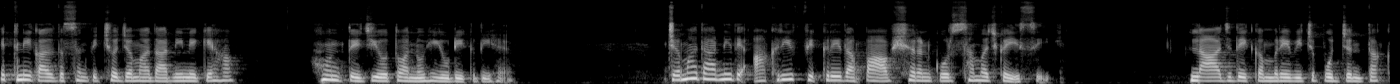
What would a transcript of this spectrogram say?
ਇਤਨੀ ਗੱਲ ਦੱਸਣ ਪਿੱਛੋਂ ਜਮਾਦਾਰਨੀ ਨੇ ਕਿਹਾ, ਹੁਣ ਤੇ ਜੀ ਉਹ ਤੁਹਾਨੂੰ ਹੀ ਉਡੀਕਦੀ ਹੈ। ਜਮਾਦਾਰਨੀ ਦੇ ਆਖਰੀ ਫਿਕਰੇ ਦਾ ਭਾਵ ਸ਼ਰਨ ਕੌਰ ਸਮਝ ਗਈ ਸੀ। ਲਾਜ ਦੇ ਕਮਰੇ ਵਿੱਚ ਪੁੱਜਣ ਤੱਕ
